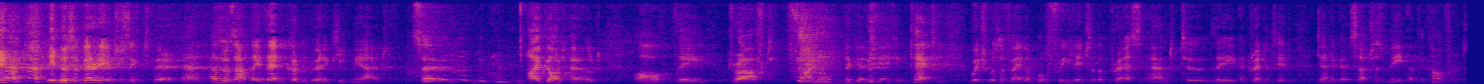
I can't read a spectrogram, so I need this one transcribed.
it was a very interesting experience. And as a result, they then couldn't really keep me out. So I got hold of the draft final negotiating text, which was available freely to the press and to the accredited delegates such as me at the conference.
